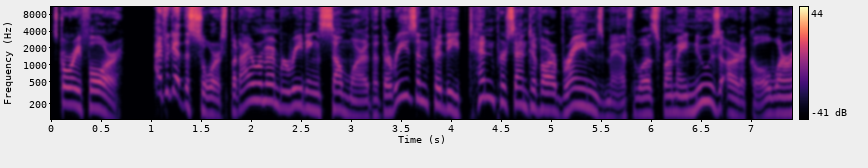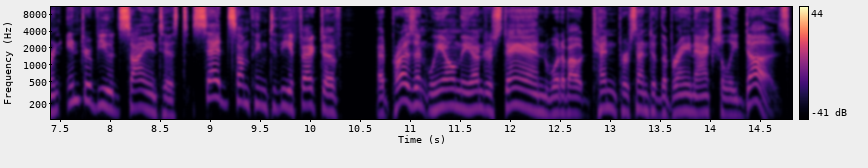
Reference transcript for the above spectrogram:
Story 4. I forget the source, but I remember reading somewhere that the reason for the 10% of our brains myth was from a news article where an interviewed scientist said something to the effect of, At present, we only understand what about 10% of the brain actually does,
